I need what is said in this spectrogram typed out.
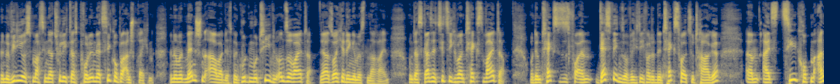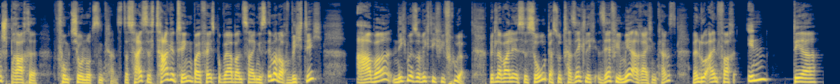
Wenn du Videos machst, die natürlich das Problem der Zielgruppe ansprechen. Wenn du mit Menschen arbeitest, mit guten Motiven und so weiter. Ja, solche Dinge müssen da rein. Und das Ganze zieht sich über den Text weiter. Und im Text ist es vor allem deswegen so wichtig, weil du den Text heutzutage ähm, als Zielgruppenansprache Funktion nutzen kannst. Das heißt, das Targeting bei Facebook Werbeanzeigen ist immer noch wichtig, aber nicht mehr so wichtig wie früher. Mittlerweile ist es so, dass du tatsächlich sehr viel mehr erreichen kannst, wenn du einfach in der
